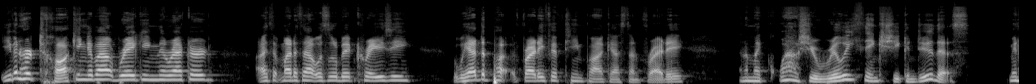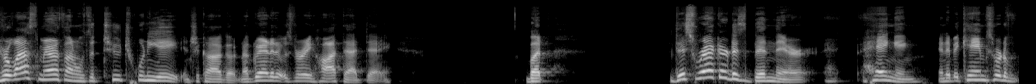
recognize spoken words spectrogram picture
Even her talking about breaking the record, I th- might have thought was a little bit crazy. But we had the po- Friday 15 podcast on Friday, and I'm like, wow, she really thinks she can do this. I mean, her last marathon was a 228 in Chicago. Now, granted, it was very hot that day, but this record has been there eh, hanging, and it became sort of,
